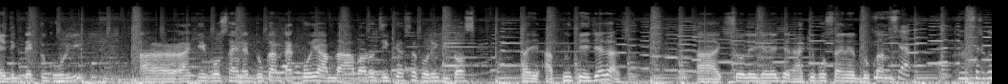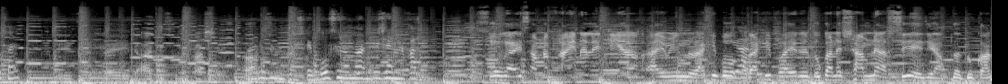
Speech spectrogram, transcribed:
এই দিক দিয়ে একটু ঘুরি। আর রাকিব হোসাইনের দোকানটা কই আমরা আবারও জিজ্ঞাসা করি বিকজ ভাই আপনি কি এই জায়গার? অ্যাকচুয়ালি এই জায়গায় যে রাকিব হোসাইনের দোকান। কোথায়? সো গাইস আমরা finally I mean Rakib Rakib ভাইয়ের দোকানের সামনে আসছি এই যে আপনার দোকান।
